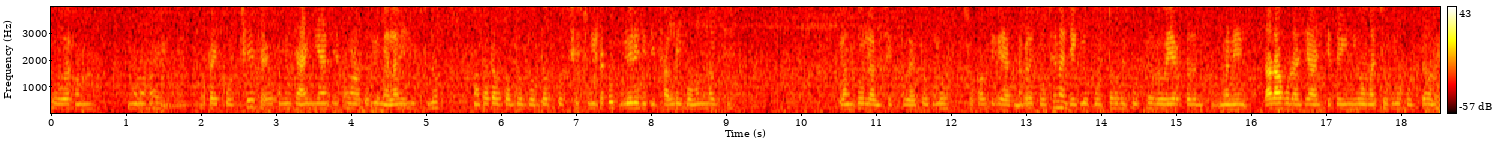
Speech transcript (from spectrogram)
তো এখন মনে হয় ওটাই করছে। যাই হোক, আমি যাইনি আর যেহেতু আমার অতগুলো মেলামেলি ছিল, মাথাটাও দপদপ দপদপ করছে, চুলটাকেও তুলে রেখেছি ছাড়লেই গরম লাগছে। ক্লান্তও লাগছে একটু। এতগুলো সকাল থেকে এক নাগারে চলছে না, যেগুলো করতে হবে করতে হবে। ওই একটা মানে তাড়াহুড়া যে আজকে তো এই নিয়ম আছে, ওগুলো করতে হবে।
